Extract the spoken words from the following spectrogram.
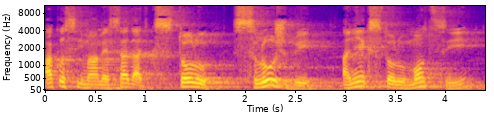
ako si máme sadať k stolu služby a nie k stolu moci,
